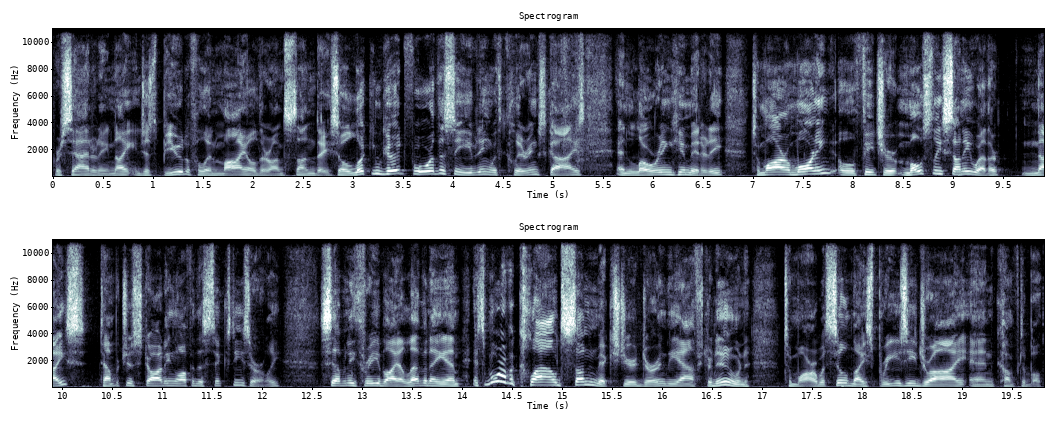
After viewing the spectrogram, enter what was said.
for Saturday night, and just beautiful and milder on Sunday. So looking good for this evening with clearing skies and lowering humidity. Tomorrow morning will feature mostly sunny weather. Nice temperatures starting off in the 60s early, 73 by 11 a.m. It's more of a cloud sun mixture during the afternoon tomorrow, but still nice, breezy, dry, and comfortable.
